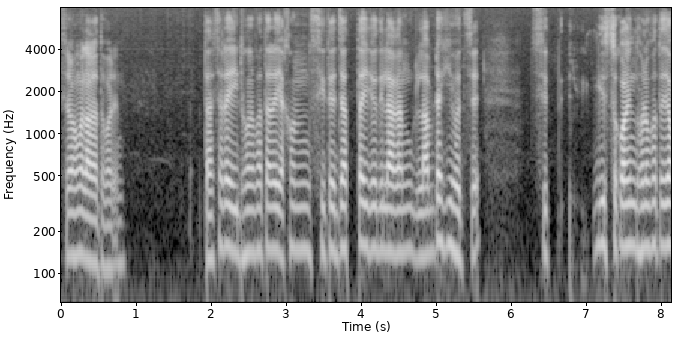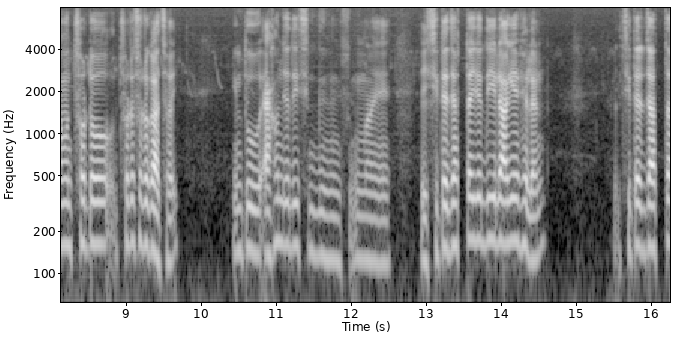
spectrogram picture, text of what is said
সেরকমও লাগাতে পারেন। তাছাড়া এই ধনে ধনেপাতার এখন শীতের যাত্রায় যদি লাগান, লাভটা কী হচ্ছে? শীত গ্রীষ্মকালীন ধনেপাতা যেমন ছোট ছোট ছোট গাছ হয়, কিন্তু এখন যদি মানে এই শীতের জাতটাই যদি লাগিয়ে ফেলেন, শীতের জাতটা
